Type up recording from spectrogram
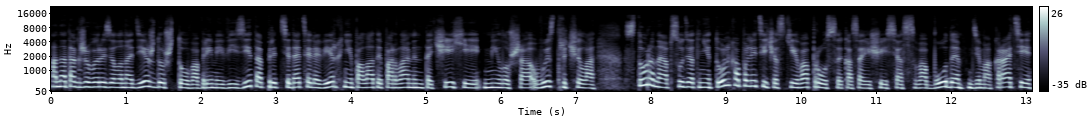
Она также выразила надежду, что во время визита председателя Верхней палаты парламента Чехии Милуша Выстрочила стороны обсудят не только политические вопросы, касающиеся свободы, демократии,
